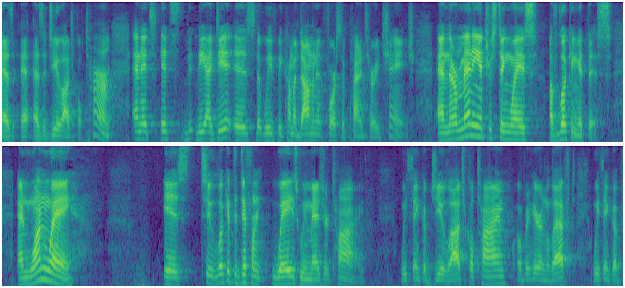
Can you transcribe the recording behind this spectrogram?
as, as a geological term. And it's, it's, the idea is that we've become a dominant force of planetary change. And there are many interesting ways of looking at this. And one way is to look at the different ways we measure time. We think of geological time over here on the left. We think of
